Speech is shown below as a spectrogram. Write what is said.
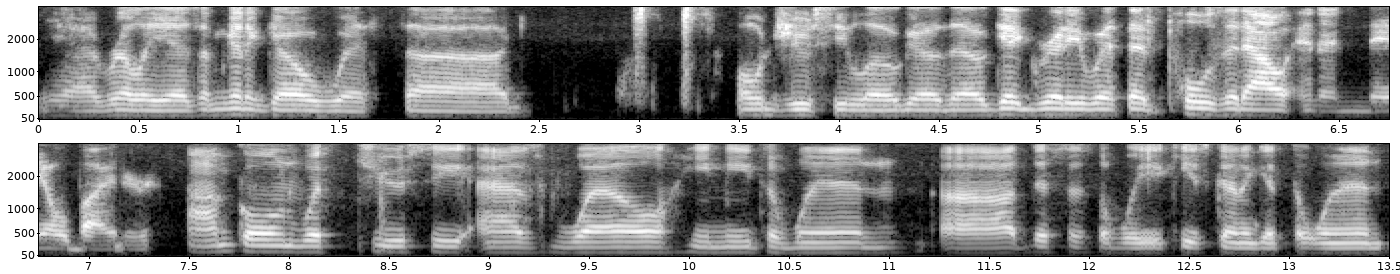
Yeah, it really is. I'm gonna go with uh, old juicy logo though. Get gritty with it, pulls it out in a nail biter. I'm going with Juicy as well. He needs a win. Uh, this is the week he's going to get the win.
